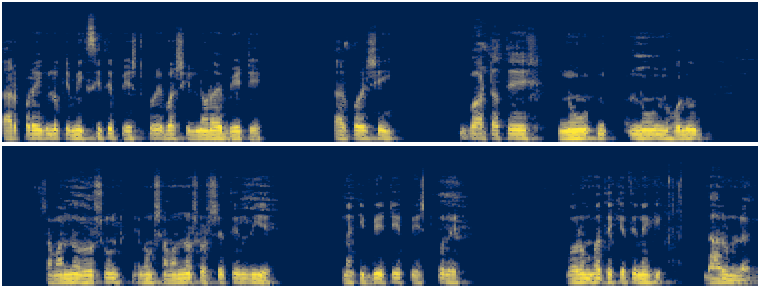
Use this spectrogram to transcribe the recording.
তারপরে এগুলোকে মিক্সিতে পেস্ট করে বা শিলনোড়ায় বেটে, তারপরে সেই বাটাতে নুন নুন, হলুদ, সামান্য রসুন এবং সামান্য সর্ষে তেল দিয়ে নাকি বেটে পেস্ট করে গরম ভাতে খেতে নাকি দারুণ লাগে।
